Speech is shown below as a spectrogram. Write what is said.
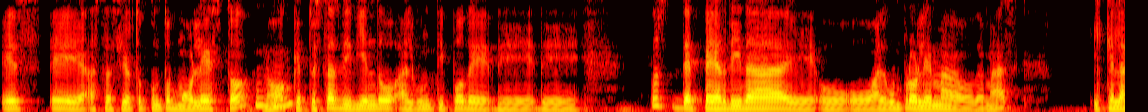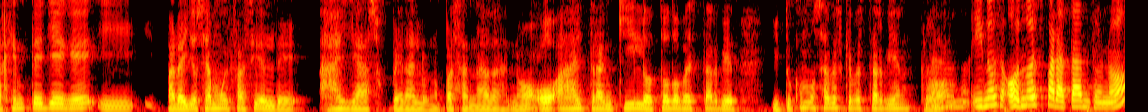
es eh, hasta cierto punto molesto, ¿no? Que tú estás viviendo algún tipo de, de, de pues, de pérdida eh, o, algún problema o demás, y que la gente llegue y para ellos sea muy fácil el de, ay, ya, supéralo, no pasa nada, ¿no? O, ay, tranquilo, todo va a estar bien. ¿Y tú cómo sabes que va a estar bien? ¿no? Y no es, o no es para tanto, ¿no?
